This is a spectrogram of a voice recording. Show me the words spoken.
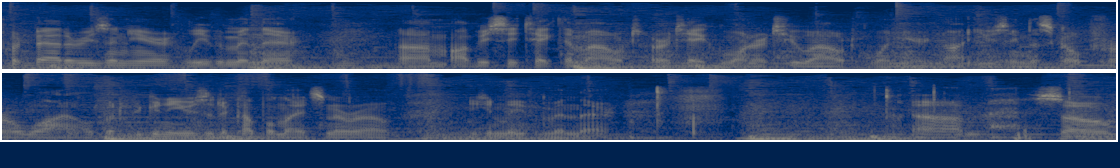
put batteries in here, leave them in there. Um, obviously take them out or take one or two out when you're not using the scope for a while. But if you're going to use it a couple nights in a row, you can leave them in there. Um, so,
